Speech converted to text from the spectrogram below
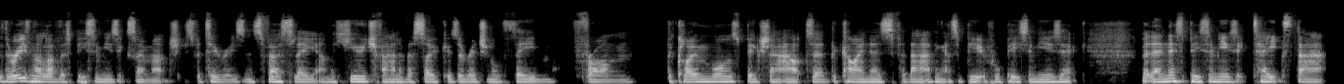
the reason I love this piece of music so much is for two reasons. Firstly, I'm a huge fan of Ahsoka's original theme from the Clone Wars. Big shout out to the Kiners for that. I think that's a beautiful piece of music. But then this piece of music takes that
